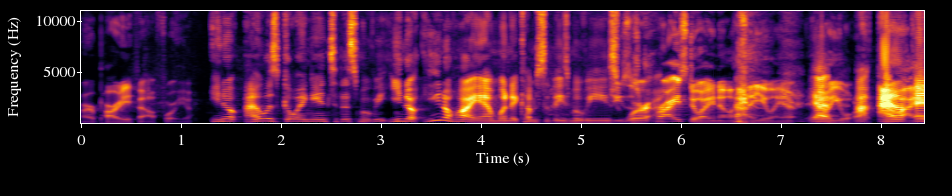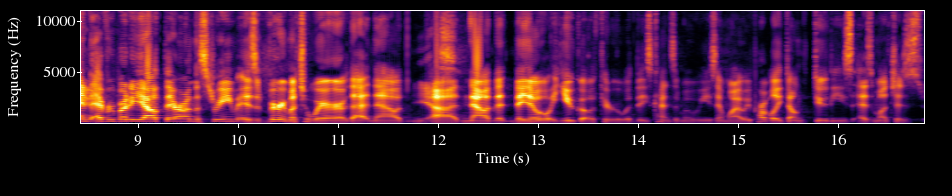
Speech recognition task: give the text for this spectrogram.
or a party foul for you? You know, I was going into this movie. You know, you know how I am when it comes to these movies. Jesus where Christ, do I know how you are? Yeah, how you are? I- I- I and am. everybody out there on the stream is very much aware of that now. Yes. Uh, now that they know what you go through with these kinds of movies and why we probably don't do these as much as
